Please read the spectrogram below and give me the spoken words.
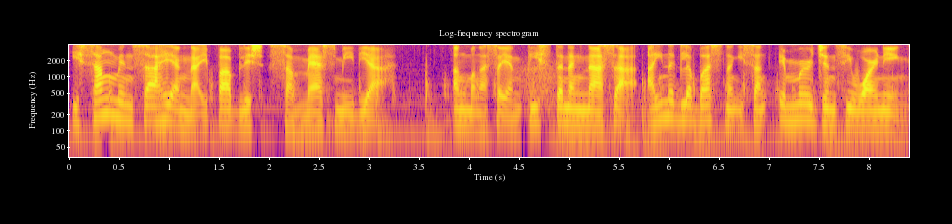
Isang mensahe ang naipublish sa mass media. Ang mga sayantista ng NASA ay naglabas ng isang emergency warning.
